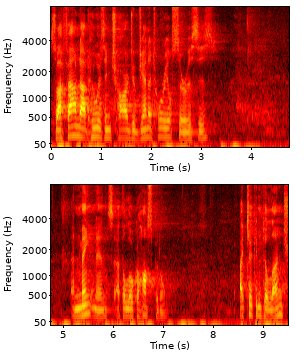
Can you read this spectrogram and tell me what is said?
So I found out who was in charge of janitorial services and maintenance at the local hospital. I took him to lunch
